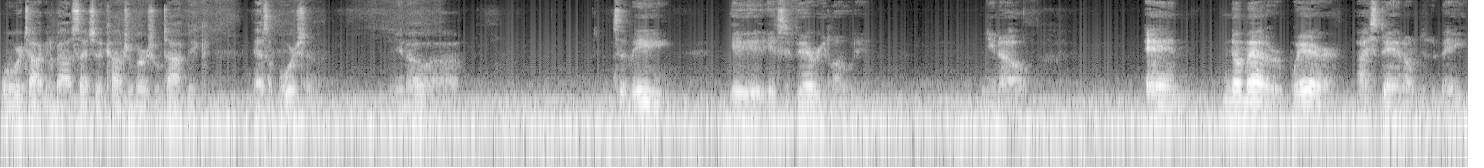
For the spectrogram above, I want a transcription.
when we're talking about such a controversial topic as abortion? You know, uh, to me, it, it's very loaded. You know, and no matter where I stand on the debate,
